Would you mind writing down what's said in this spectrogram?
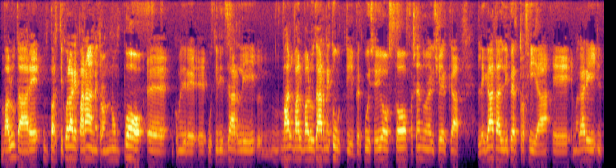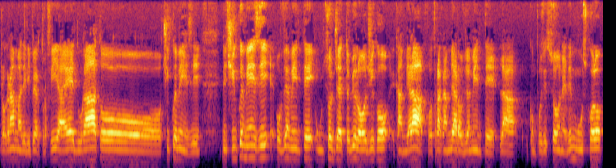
valutare un particolare parametro, non può eh, dire, eh, utilizzarli, val, val, valutarne tutti, per cui se io sto facendo una ricerca legata all'ipertrofia e magari il programma dell'ipertrofia è durato 5 mesi, nei 5 mesi ovviamente un soggetto biologico cambierà, potrà cambiare ovviamente la composizione del muscolo,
